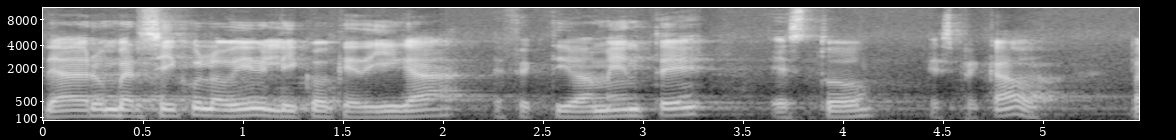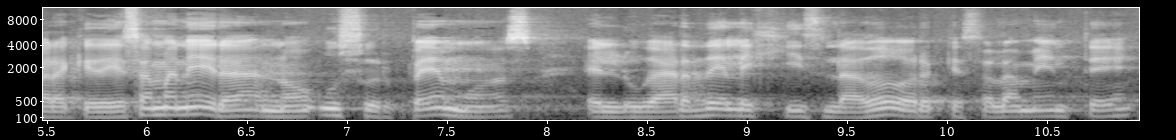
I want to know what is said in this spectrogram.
Debe haber un versículo bíblico que diga efectivamente esto es pecado, para que de esa manera no usurpemos el lugar de legislador que solamente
